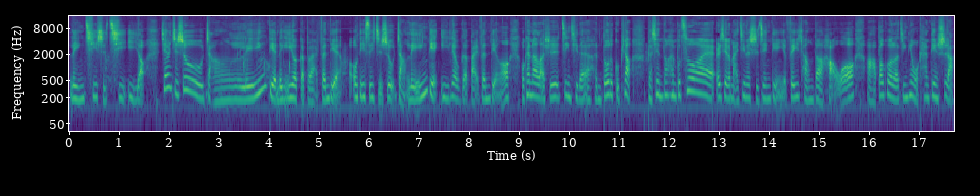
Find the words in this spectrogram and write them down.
零七十七亿哦。加权指数涨零点零一个百分点，OTC 指数涨零点一六个百分点哦。我看到老师近期的很多的股票表现都很不错哎，而且呢买进的时间点也非常的好哦啊，包括了今天我看电视啊，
